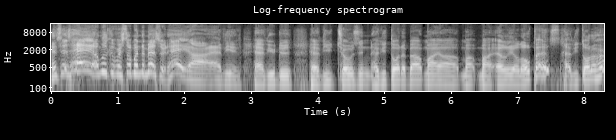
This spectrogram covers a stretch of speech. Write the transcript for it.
and says, "Hey, I'm looking for someone to mess with. Hey, uh, have you have you do, have you chosen? Have you thought about my uh, my my Elia Lopez? Have you thought of her?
